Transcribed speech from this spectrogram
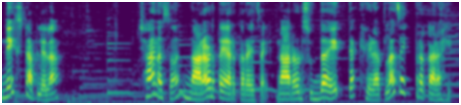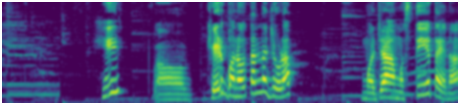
नेक्स्ट आपल्याला छान असं नारळ तयार करायचं आहे. नारळसुद्धा एक त्या खेळातलाच एक प्रकार आहे. हे खेळ बनवताना जेवढा मजा मस्ती येत आहे ना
